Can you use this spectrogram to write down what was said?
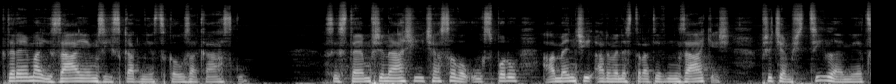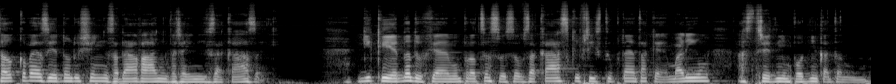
které mají zájem získat městskou zakázku. Systém přináší časovou úsporu a menší administrativní zátěž, přičemž cílem je celkové zjednodušení zadávání veřejných zakázek. Díky jednoduchému procesu jsou zakázky přístupné také malým a středním podnikatelům.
